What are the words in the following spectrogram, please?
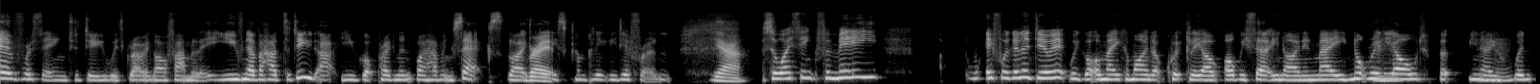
everything to do with growing our family you've never had to do that you got pregnant by having sex like Right. it's completely different yeah. so I think for me, if we're going to do it, we've got to make a mind up quickly. I'll, I'll be 39 in May. Not really Mhm. old, but you know, Mhm. when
